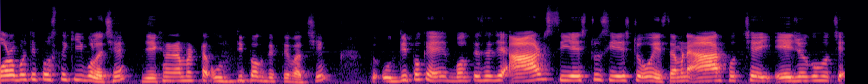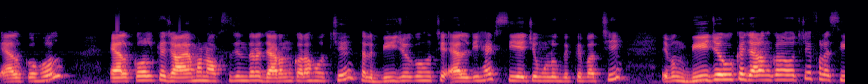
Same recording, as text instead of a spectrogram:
পরবর্তী প্রশ্নে কি বলেছে? যে এখানে আমরা একটা উদ্দীপক দেখতে পাচ্ছি। তো উদ্দীপকে বলতেছে যে R CS two CS two OS তার মানে আর হচ্ছে এই যৌগ হচ্ছে অ্যালকোহল অ্যালকোহলকে জায়মান অক্সিজেন দ্বারা জারণ করা হচ্ছে। তাহলে বি যৌগ হচ্ছে অ্যালডিহাইড সিএইচও মূলক দেখতে পাচ্ছি। এবং বি যৌগকে জারণ করা হচ্ছে, ফলে সি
